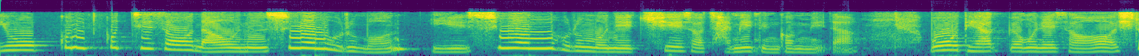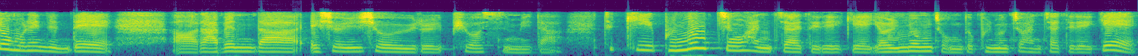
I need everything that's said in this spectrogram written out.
요 꽃, 꽃에서 나오는 수면 호르몬, 이 수면 호르몬에 취해서 잠이 든 겁니다. 모 대학병원에서 실험을 했는데 어, 라벤더 에센쇼일을 피웠습니다. 특히 불면증 환자들에게 10명 정도 불면증 환자들에게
